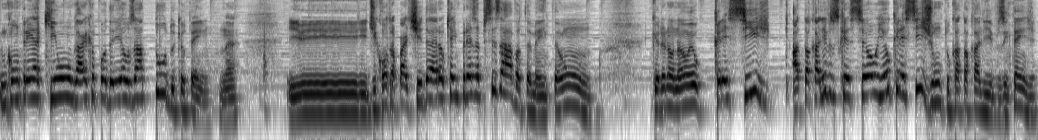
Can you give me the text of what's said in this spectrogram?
encontrei aqui um lugar que eu poderia usar tudo que eu tenho, né? E de contrapartida era o que a empresa precisava também. Então, querendo ou não, eu cresci, a Toca Livros cresceu e eu cresci junto com a Toca Livros, entende?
